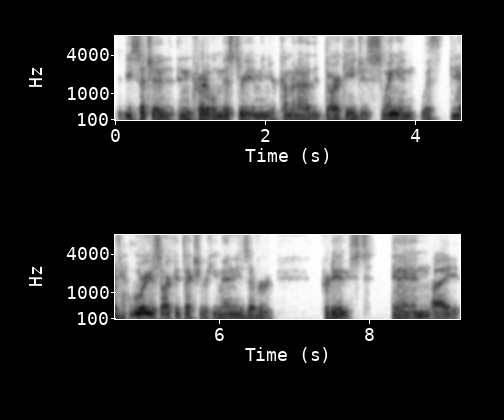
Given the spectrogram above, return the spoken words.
It'd be such a, an incredible mystery. I mean, you're coming out of the dark ages swinging with the most glorious architecture humanity's ever produced, and right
